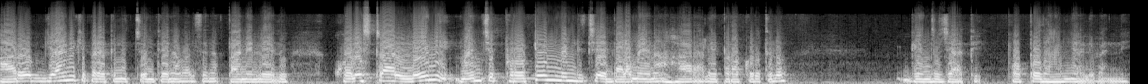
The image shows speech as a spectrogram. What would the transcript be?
ఆరోగ్యానికి ప్రతినిత్యం తినవలసిన పని లేదు. కొలెస్ట్రాల్ లేని మంచి ప్రోటీన్ నుండిచ్చే బలమైన ఆహారాలు ఈ ప్రకృతిలో గింజ జాతి పప్పు ధాన్యాలు ఇవన్నీ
